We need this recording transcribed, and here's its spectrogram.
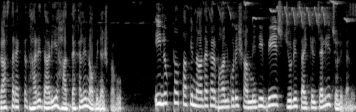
রাস্তার একটা ধারে দাঁড়িয়ে হাত দেখালেন অবিনাশবাবু। এই লোকটাও তাকে না দেখার ভান করে সামনে দিয়ে বেশ জোরে সাইকেল চালিয়ে চলে গেল।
